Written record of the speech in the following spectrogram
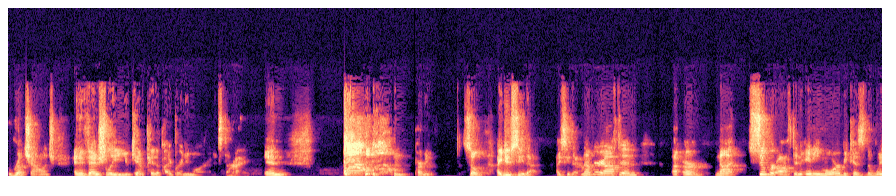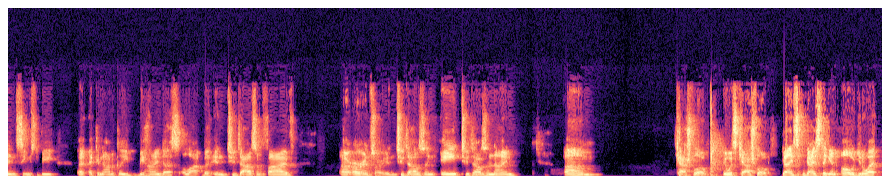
real challenge. And eventually, you can't pay the piper anymore, and it's done. Right. And pardon me. So I do see that. I see that. Not very often uh, or not super often anymore because the wind seems to be uh, economically behind us a lot. But in 2005, uh, or I'm sorry, in 2008, 2009, um, cash flow. It was cash flow. Guys, guys thinking, oh, you know what?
